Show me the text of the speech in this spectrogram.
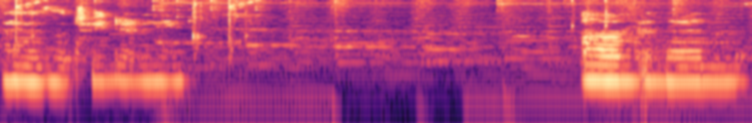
that doesn't change anything. Um, and then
